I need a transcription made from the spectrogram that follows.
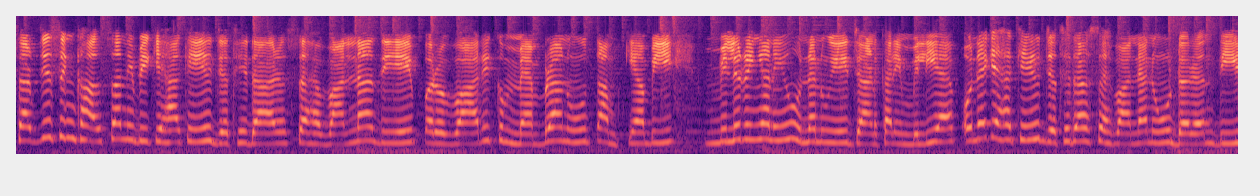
ਸਰਬਜੀਤ ਸਿੰਘ ਖਾਲਸਾ ਨੇ ਵੀ ਕਿਹਾ ਕਿ ਜਥੇਦਾਰ ਸਹਿਬਾਨਾਂ ਦੇ ਪਰਿਵਾਰਿਕ ਮੈਂਬਰਾਂ ਨੂੰ ਧਮਕੀਆਂ ਵੀ ਮਿਲ ਰਹੀਆਂ ਨੇ, ਉਹਨਾਂ ਨੂੰ ਇਹ ਜਾਣਕਾਰੀ ਮਿਲੀ ਹੈ। ਉਹਨੇ ਕਿਹਾ ਕਿ ਜਥੇਦਾਰ ਸਹਿਬਾਨਾਂ ਨੂੰ ਡਰਨ ਦੀ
